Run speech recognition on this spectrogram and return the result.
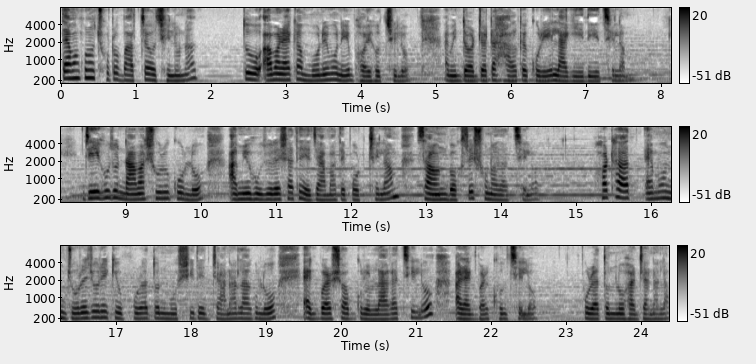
তেমন কোনো ছোট বাচ্চাও ছিল না। তো আমার একা মনে মনে ভয় হচ্ছিল। আমি দরজাটা হালকা করে লাগিয়ে দিয়েছিলাম। যেই হুজুর নামাজ শুরু করল আমি হুজুরের সাথে জামাতে পড়ছিলাম, সাউন্ড বক্সে শোনা যাচ্ছিল। হঠাৎ এমন জোরে জোরে কেউ পুরাতন মসজিদের জানালাগুলো একবার সবগুলো লাগাচ্ছিল আর একবার খুলছিল, পুরাতন লোহার জানালা।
